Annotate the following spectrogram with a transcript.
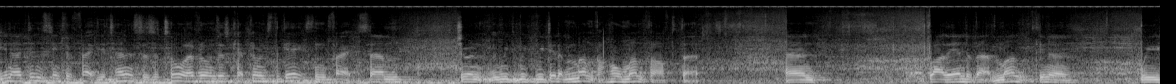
You know, it didn't seem to affect the attendances at all. Everyone just kept coming to the gigs. In fact, um, during, we, we, we did a month, a whole month after that. And by the end of that month, you know, we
